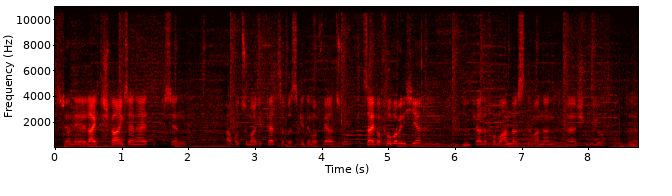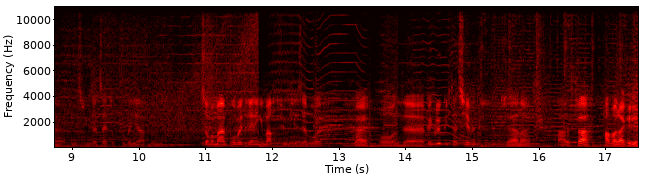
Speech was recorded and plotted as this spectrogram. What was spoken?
es ist ja eine leichte Sparingseinheit, ein bisschen ab und zu mal gefetzt, aber es geht immer fair zu. Seit Oktober bin ich hier. Ich war davor woanders, in einem anderen äh, Studio und äh, bin jetzt wie gesagt seit Oktober hier. Habe im Sommer mal ein Probetraining gemacht, fühle mich hier sehr wohl Geil. und äh, bin glücklich, dass ich hier bin. Sehr nice. Alles klar. Hammer, danke dir.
